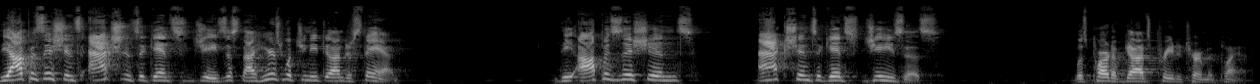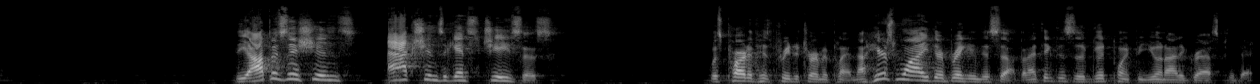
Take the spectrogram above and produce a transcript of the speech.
the opposition's actions against Jesus, now here's what you need to understand. The opposition's actions against Jesus was part of God's predetermined plan. The opposition's actions against Jesus was part of his predetermined plan. Now, here's why they're bringing this up, and I think this is a good point for you and I to grasp today.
